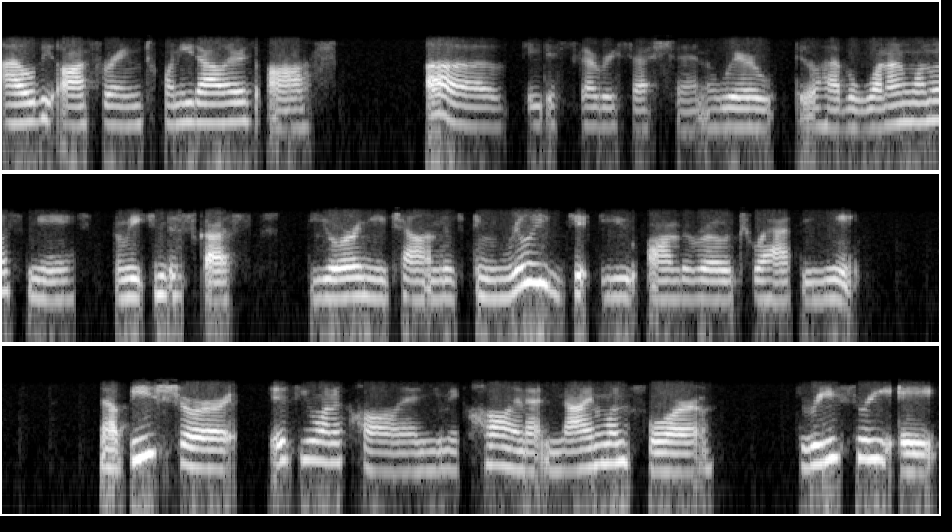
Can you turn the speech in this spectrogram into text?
I will be offering $20 off of a discovery session where you'll have a one on one with me and we can discuss your knee challenges and really get you on the road to a happy knee. Now, be sure if you want to call in, you may call in at 914 338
